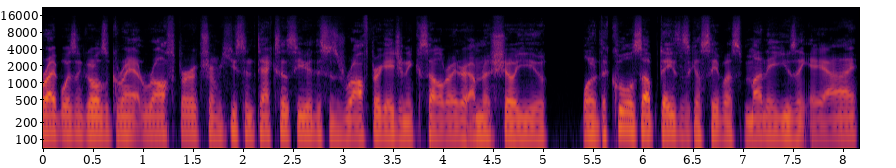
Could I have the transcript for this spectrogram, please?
right, boys and girls, Grant Rothberg from Houston, Texas here. This is Rothberg Agent Accelerator. I'm going to show you one of the coolest updates that's going to save us money using AI.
